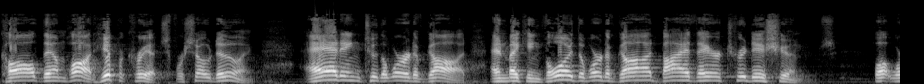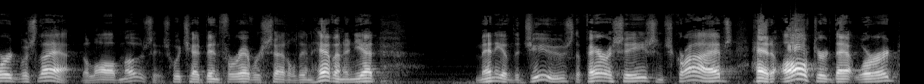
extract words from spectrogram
called them what? Hypocrites for so doing. Adding to the Word of God and making void the Word of God by their traditions. What word was that? The law of Moses, which had been forever settled in heaven. And yet, many of the Jews, the Pharisees and scribes, had altered that word,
